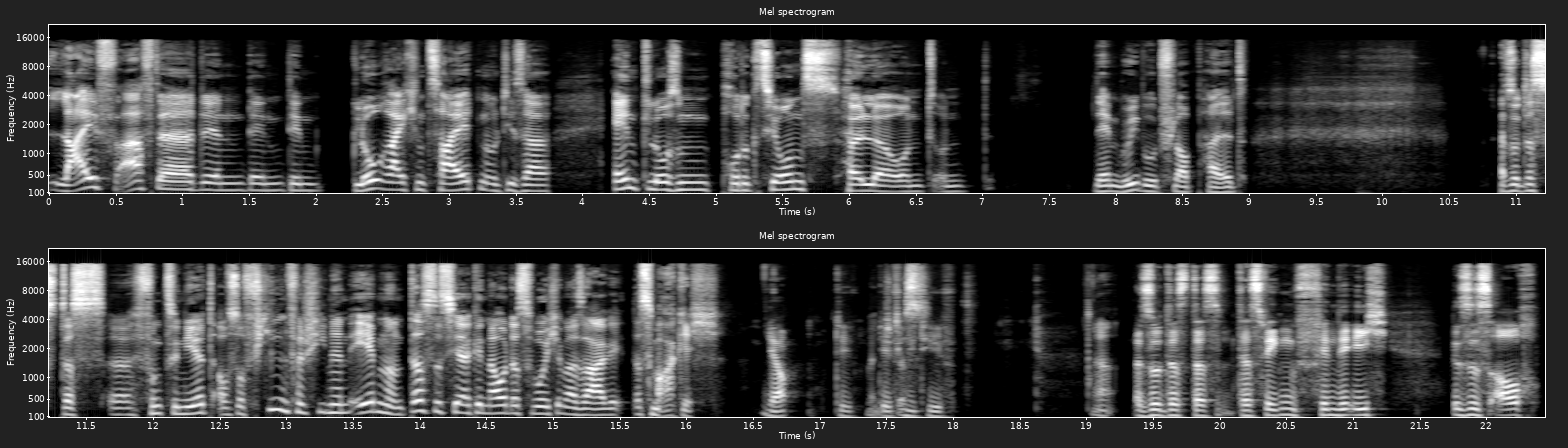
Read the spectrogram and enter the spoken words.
Live after den, den, den glorreichen Zeiten und dieser endlosen Produktionshölle und, und dem Reboot-Flop halt. Also das, das äh, funktioniert auf so vielen verschiedenen Ebenen und das ist ja genau das, wo ich immer sage, das mag ich. Ja, de Wenn ich das- definitiv. Ja. Also das, das, deswegen finde ich, ist es auch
